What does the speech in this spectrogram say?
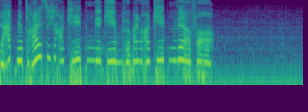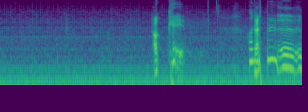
der hat mir 30 Raketen gegeben für meinen Raketenwerfer. Okay. Und Dann, äh,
